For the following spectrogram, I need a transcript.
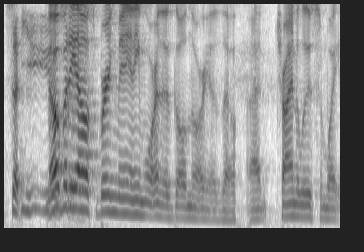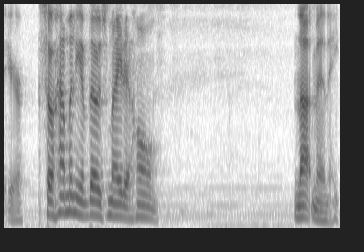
So you Nobody them. else bring me any more of those golden Oreos though. I'm trying to lose some weight here. So how many of those made it home? Not many.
